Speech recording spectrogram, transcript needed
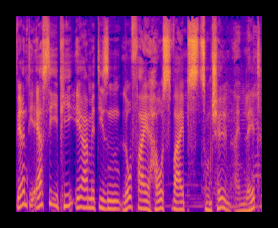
Während die erste EP eher mit diesen Lo-Fi House Vibes zum Chillen einlädt,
